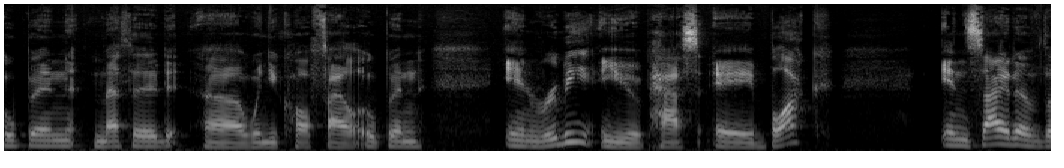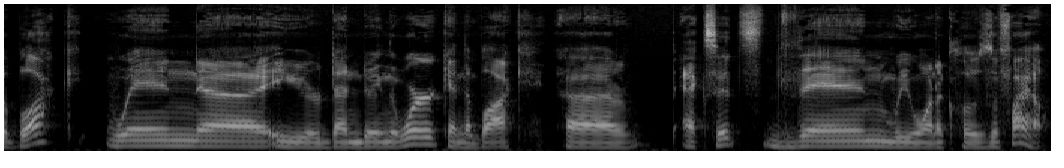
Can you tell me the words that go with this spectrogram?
open method, uh, when you call file open in Ruby, you pass a block inside of the block when uh, you're done doing the work and the block uh, exits, then we want to close the file.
